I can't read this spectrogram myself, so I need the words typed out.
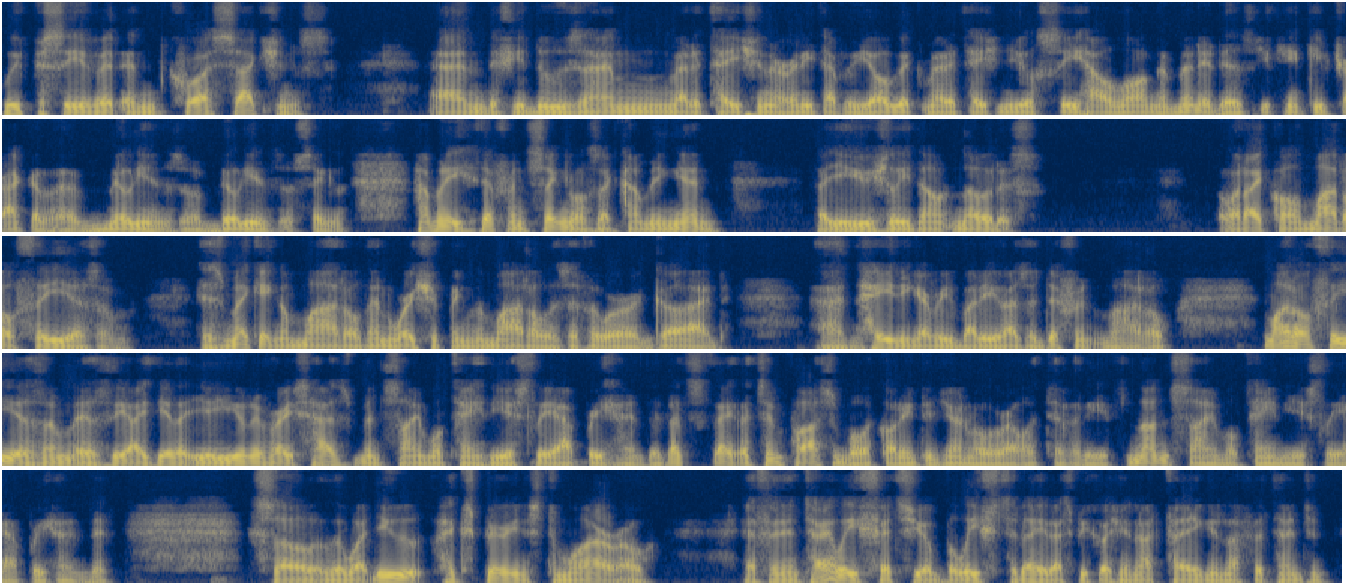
We perceive it in cross sections. And if you do Zen meditation or any type of yogic meditation, you'll see how long a minute is. You can't keep track of the millions or billions of signals. How many different signals are coming in that you usually don't notice? What I call model theism is making a model, then worshiping the model as if it were a god and hating everybody who has a different model Model theism is the idea that your universe has been simultaneously apprehended. That's, that's impossible according to general relativity. It's non-simultaneously apprehended. So the, what you experience tomorrow, if it entirely fits your beliefs today, that's because you're not paying enough attention.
